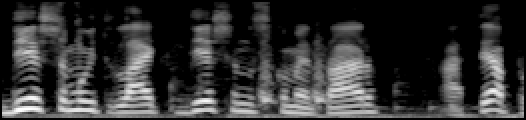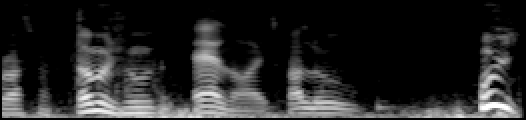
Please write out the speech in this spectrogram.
deixa muito like, deixa nos comentários. Até a próxima. Tamo junto. É nóis. Falou. Fui!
